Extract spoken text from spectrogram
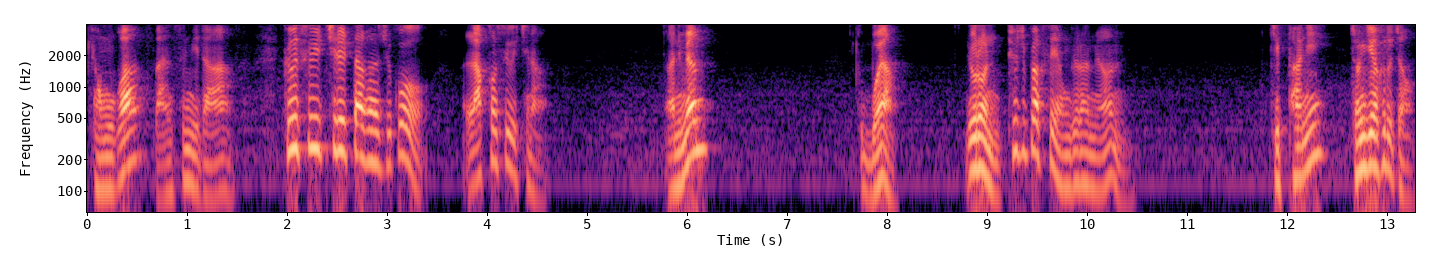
경우가 많습니다. 그 스위치를 따가지고 락커 스위치나 아니면 그 뭐야? 요런 퓨즈박스에 연결하면 기판이 전기가 흐르죠.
